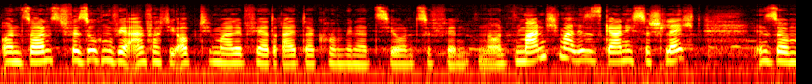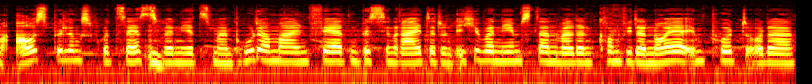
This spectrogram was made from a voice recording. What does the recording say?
Und sonst versuchen wir einfach die optimale Pferd-Reiter-Kombination zu finden. Und manchmal ist es gar nicht so schlecht in so einem Ausbildungsprozess, mhm. wenn jetzt mein Bruder mal ein Pferd ein bisschen reitet und ich übernehme es dann, weil dann kommt wieder neuer Input oder,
